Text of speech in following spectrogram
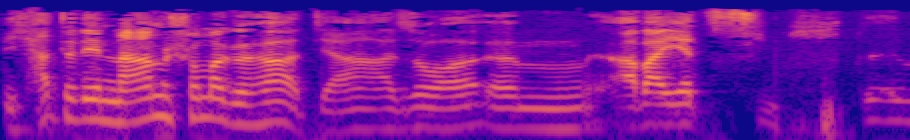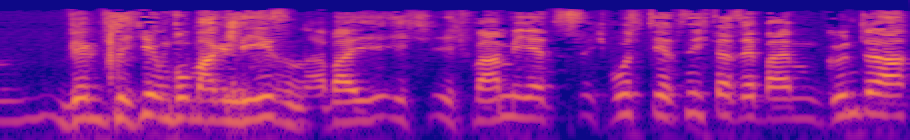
Ich hatte den Namen schon mal gehört, ja, also ähm, aber jetzt äh, wirklich irgendwo mal gelesen. Aber ich, ich war mir jetzt, ich wusste jetzt nicht, dass er beim Günther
